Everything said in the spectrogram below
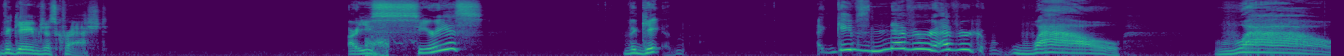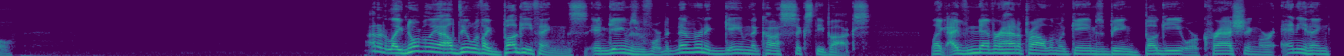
The game just crashed. Are you serious? The game... Game's never, ever... Wow. Wow. I don't know, like normally I'll deal with like buggy things in games before, but never in a game that costs 60 bucks. Like I've never had a problem with games being buggy or crashing or anything.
